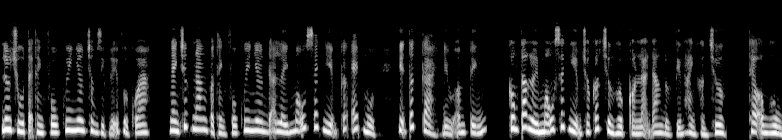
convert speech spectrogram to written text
lưu trú tại thành phố Quy Nhơn trong dịp lễ vừa qua. Ngành chức năng và thành phố Quy Nhơn đã lấy mẫu xét nghiệm các F1, hiện tất cả đều âm tính. Công tác lấy mẫu xét nghiệm cho các trường hợp còn lại đang được tiến hành khẩn trương. Theo ông Hùng,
